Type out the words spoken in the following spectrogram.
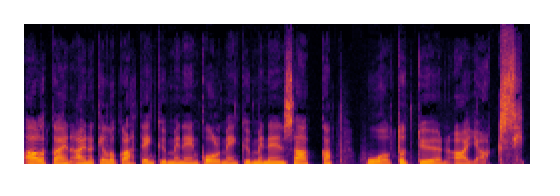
alkaen aina kello 20.30 saakka huoltotyön ajaksi.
